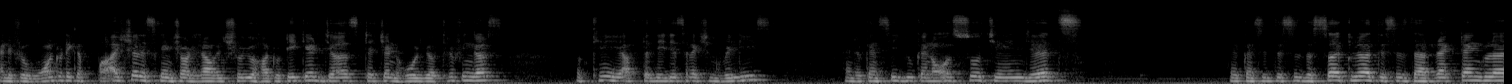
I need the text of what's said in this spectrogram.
And if you want to take a partial screenshot here I will show you how to take it. Just touch and hold your three fingers. Okay after the area selection release and you can see you can also change its you can see this is the circular this is the rectangular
